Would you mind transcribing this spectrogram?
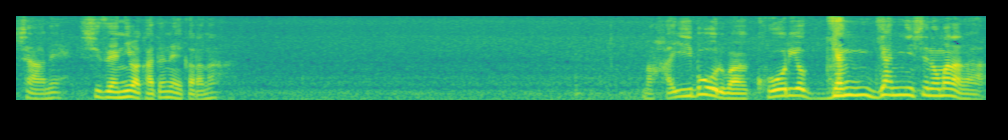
しゃあね自然には勝てねえからな。まあハイボールは氷をギャンギャンにして飲まなな。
